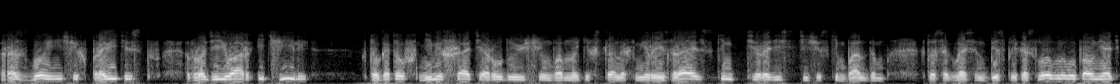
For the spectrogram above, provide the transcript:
разбойничьих правительств, вроде ЮАР и Чили, кто готов не мешать орудующим во многих странах мира израильским террористическим бандам, кто согласен беспрекословно выполнять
